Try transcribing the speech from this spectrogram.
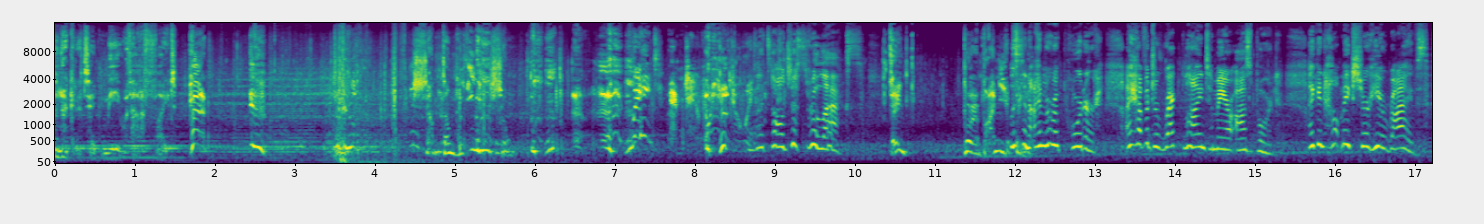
They're not gonna take me without a fight. Wait! MJ, what are you doing? Let's all just relax. Listen, I'm a reporter. I have a direct line to Mayor Osborn. I can help make sure he arrives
